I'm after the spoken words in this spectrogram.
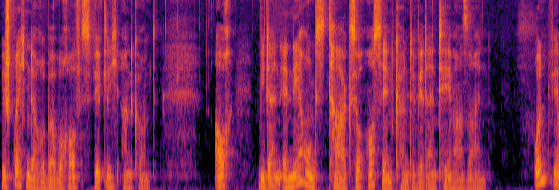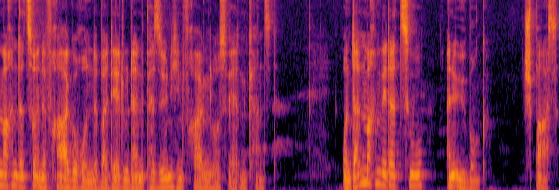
Wir sprechen darüber, worauf es wirklich ankommt. Auch wie dein Ernährungstag so aussehen könnte, wird ein Thema sein. Und wir machen dazu eine Fragerunde, bei der du deine persönlichen Fragen loswerden kannst. Und dann machen wir dazu eine Übung. Spaß.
